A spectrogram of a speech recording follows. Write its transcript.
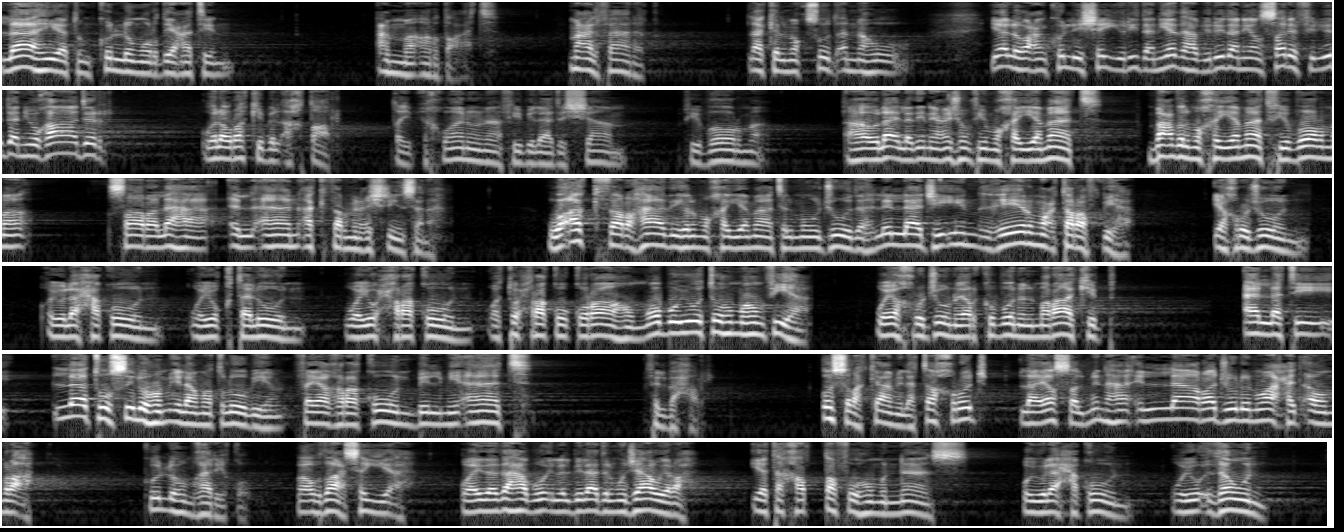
لاهية كل مرضعة عما أرضعت. مع الفارق. لكن المقصود أنه يلهو عن كل شيء يريد أن يذهب يريد أن ينصرف يريد أن يغادر. ولو ركب الأخطار. طيب إخواننا في بلاد الشام في بورما هؤلاء الذين يعيشون في مخيمات بعض المخيمات في بورما صار لها الآن أكثر من عشرين سنة. وأكثر هذه المخيمات الموجودة للاجئين غير معترف بها. يخرجون ويلاحقون ويقتلون ويحرقون وتحرق قراهم وبيوتهم وهم فيها. ويخرجون ويركبون المراكب التي لا توصلهم إلى مطلوبهم فيغرقون بالمئات في البحر. أسرة كاملة تخرج لا يصل منها إلا رجل واحد أو امرأة. كلهم غرقوا وأوضاع سيئة. وإذا ذهبوا إلى البلاد المجاورة يتخطفهم الناس ويلاحقون ويؤذون.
